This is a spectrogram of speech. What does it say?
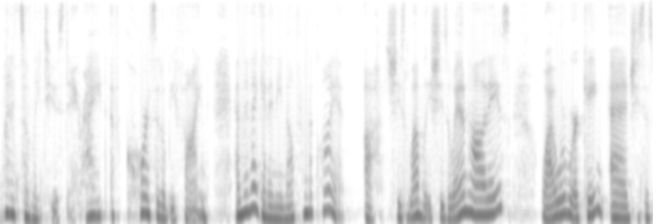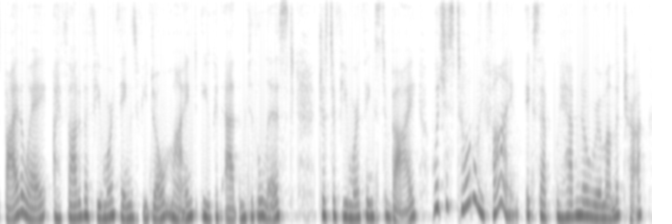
But it's only Tuesday, right? Of course it'll be fine. And then I get an email from the client. Ah, she's lovely. She's away on holidays while we're working. And she says, By the way, I thought of a few more things. If you don't mind, you could add them to the list. Just a few more things to buy, which is totally fine, except we have no room on the truck.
